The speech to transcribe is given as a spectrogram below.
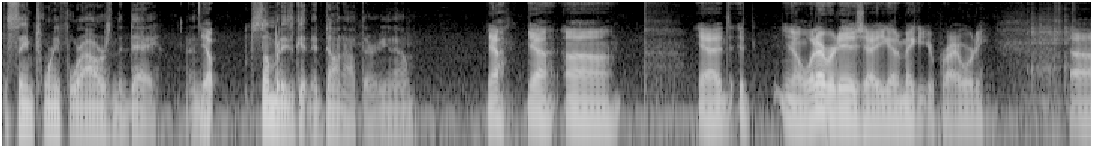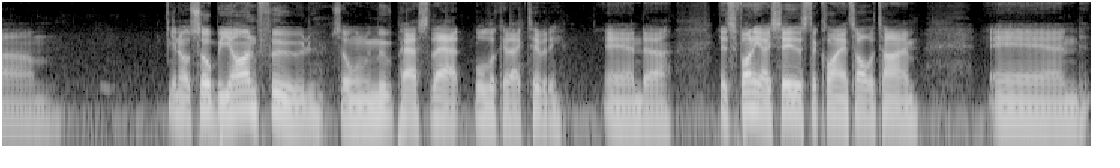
the same 24 hours in the day, and Yep. somebody's getting it done out there. You know. Yeah, yeah, uh, yeah. It, it, you know, whatever it is, yeah, you got to make it your priority. Um, you know, so beyond food, so when we move past that, we'll look at activity. And uh, it's funny, I say this to clients all the time, and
